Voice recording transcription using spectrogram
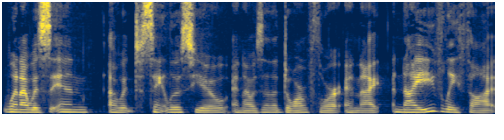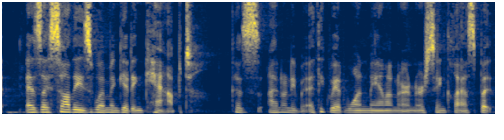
when I was in, I went to St. Louis U and I was in the dorm floor and I naively thought, as I saw these women getting capped, because I don't even, I think we had one man in our nursing class, but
